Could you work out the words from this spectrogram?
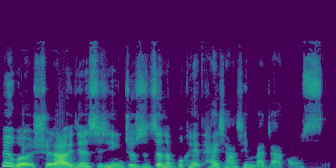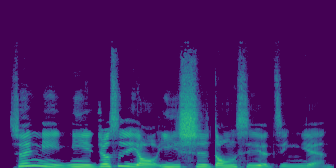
贝果有学到一件事情，就是真的不可以太相信搬家公司。所以你你就是有遗失东西的经验。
